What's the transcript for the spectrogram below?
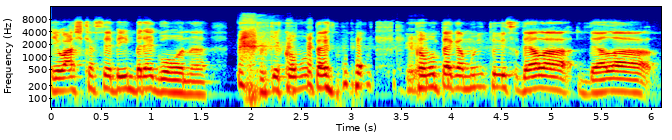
Eu acho que ia ser bem bregona. Porque como pega, como pega muito isso dela, dela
